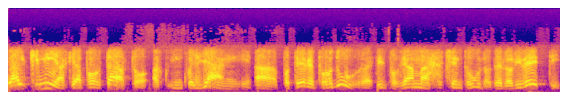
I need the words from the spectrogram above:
L'alchimia che ha portato a, in quegli anni a poter produrre il programma 101 dell'Olivetti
